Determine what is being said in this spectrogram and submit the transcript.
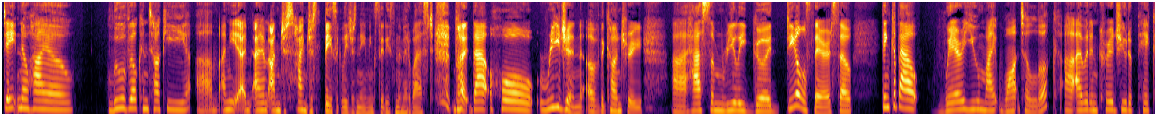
Dayton, Ohio, Louisville, Kentucky. Um, I mean, I'm, I'm just I'm just basically just naming cities in the Midwest, but that whole region of the country uh, has some really good deals there. So think about where you might want to look. Uh, I would encourage you to pick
